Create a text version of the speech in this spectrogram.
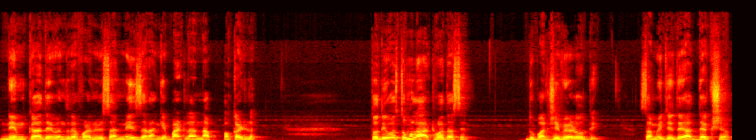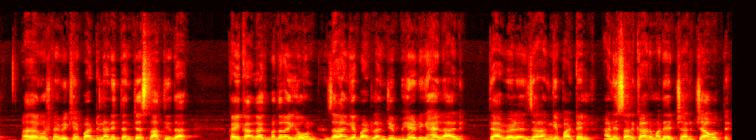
नेमकं देवेंद्र फडणवीसांनी जरांगे पाटलांना पकडलं. तो दिवस तुम्हाला आठवत असेल दुपारची वेळ होती. समितीचे अध्यक्ष राधाकृष्ण विखे पाटील आणि त्यांचे साथीदार काही कागदपत्र घेऊन जरांगे पाटलांची भेट घ्यायला आले. त्यावेळेस जरांगे पाटील आणि सरकारमध्ये चर्चा होते.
